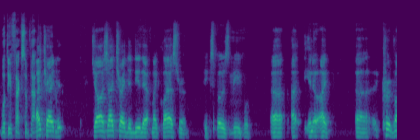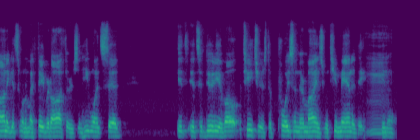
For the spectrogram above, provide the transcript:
What the effects of that? I tried to, Josh, I tried to do that in my classroom, expose mm. people. Uh, I, you know, I uh, Kurt Vonnegut's one of my favorite authors, and he once said, "It's it's a duty of all teachers to poison their minds with humanity." Mm. You know,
